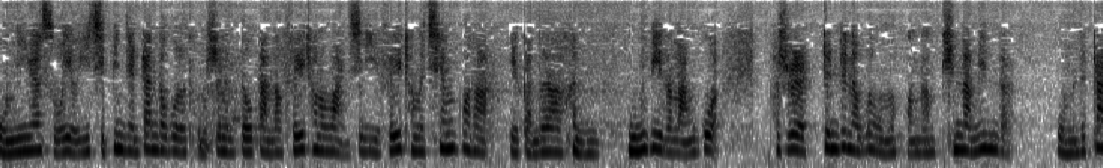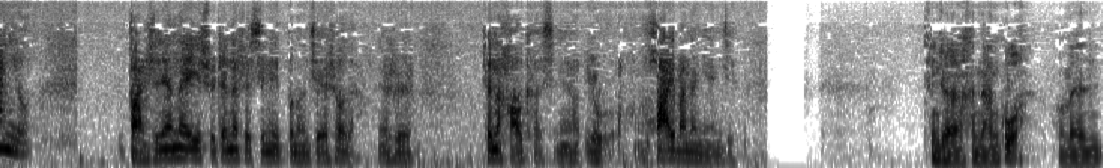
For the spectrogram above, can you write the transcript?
我们医院所有一起并肩战斗过的同事们都感到非常的惋惜，也非常的牵挂他，也感到很无比的难过。他是真正的为我们黄冈拼了命的。我们的战友，短时间内一时真的是心里不能接受的，就是真的好可惜，有花一般的年纪，听着很难过。我们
